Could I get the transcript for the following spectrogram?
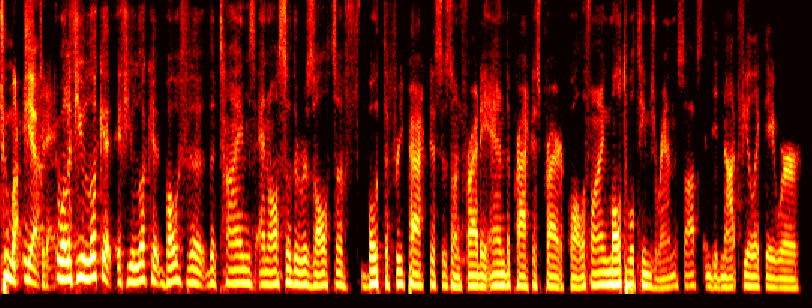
too much yeah. today. Well, if you look at if you look at both the the times and also the results of both the free practices on Friday and the practice prior to qualifying, multiple teams ran the softs and did not feel like they were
